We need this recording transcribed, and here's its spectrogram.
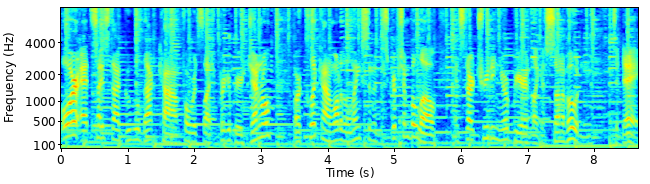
or at sites.google.com forward slash Brigadier General, or click on one of the links in the description below and start treating your beard like a son of Odin today.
